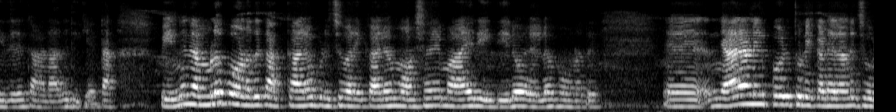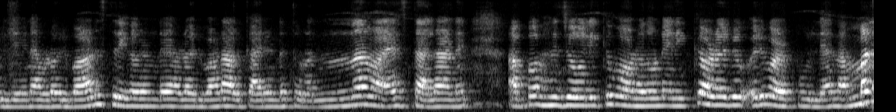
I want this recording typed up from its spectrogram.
രീതിയിൽ കാണാതിരിക്കട്ട പിന്നെ നമ്മൾ പോണത് കക്കാനോ പിടിച്ചു പറിക്കാനോ മോശമായ രീതിയിലോ അല്ലല്ലോ പോണത്. ഞാനാണെങ്കിൽ ഇപ്പോൾ ഒരു തുണിക്കടയിലാണ് ജോലി ചെയ്യുന്നത്. അവിടെ ഒരുപാട് സ്ത്രീകളുണ്ട് അവിടെ ഒരുപാട് ആൾക്കാരുണ്ട്. തുറന്നമായ സ്ഥലമാണ്. അപ്പോൾ ജോലിക്ക് പോണതുകൊണ്ട് എനിക്ക് അവിടെ ഒരു ഒരു കുഴപ്പമില്ല. നമ്മൾ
